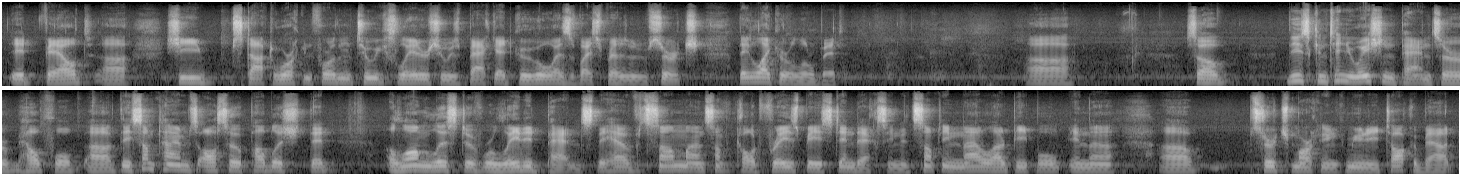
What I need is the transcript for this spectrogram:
It failed. Uh, she stopped working for them. Two weeks later, she was back at Google as the vice president of search. They like her a little bit. Uh, so these continuation patents are helpful. Uh, they sometimes also publish that a long list of related patents. They have some on something called phrase-based indexing. It's something not a lot of people in the uh, search marketing community talk about.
